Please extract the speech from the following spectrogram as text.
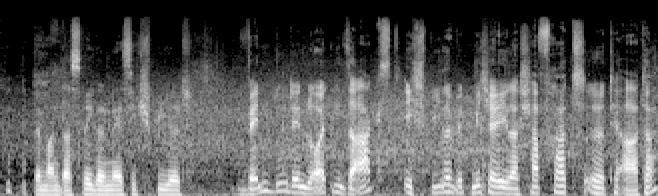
wenn man das regelmäßig spielt. Wenn du den Leuten sagst, ich spiele mit Michaela Schaffrath äh, Theater,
